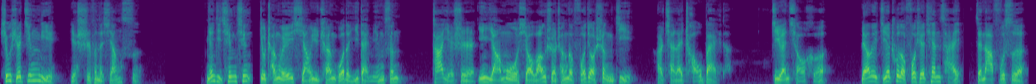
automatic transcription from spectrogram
修学经历也十分的相似。年纪轻轻就成为享誉全国的一代名僧。他也是因仰慕小王舍城的佛教圣迹而前来朝拜的。机缘巧合，两位杰出的佛学天才在那福寺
